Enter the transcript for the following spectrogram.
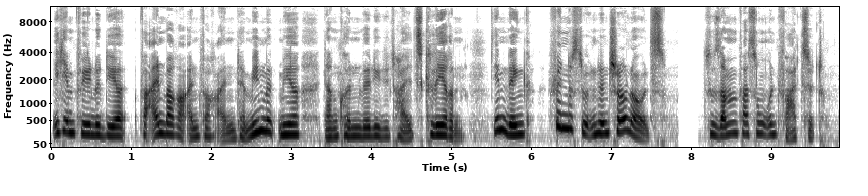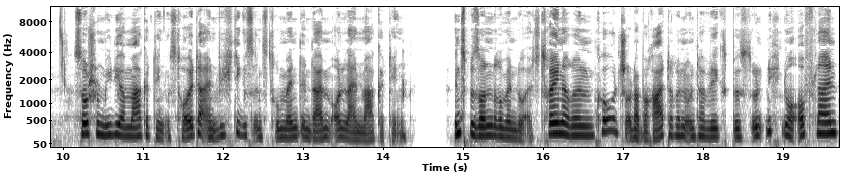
Ich empfehle dir, vereinbare einfach einen Termin mit mir, dann können wir die Details klären. Den Link findest du in den Show Notes. Zusammenfassung und Fazit. Social Media Marketing ist heute ein wichtiges Instrument in deinem Online-Marketing. Insbesondere wenn du als Trainerin, Coach oder Beraterin unterwegs bist und nicht nur offline,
